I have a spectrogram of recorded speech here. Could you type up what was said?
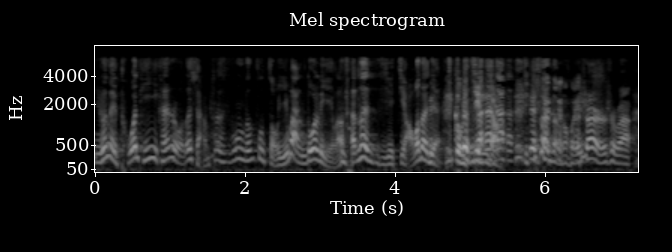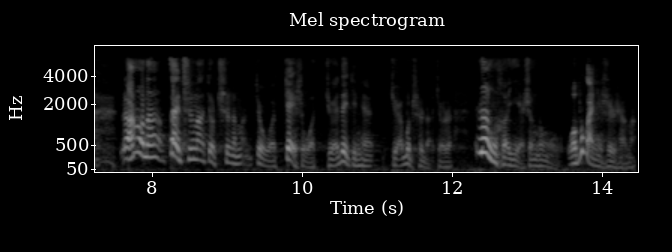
你说那驼蹄一开始我都想，这都能都走一万多里了，咱那嚼它去，够劲道 这算怎么回事儿是吧？然后呢，再吃呢就吃他妈，就我这是我绝对今天绝不吃的，就是任何野生动物，我不管你是什么。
